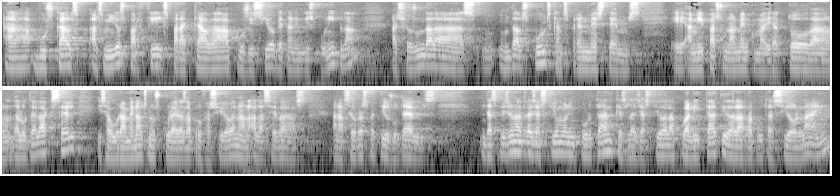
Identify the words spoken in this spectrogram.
a buscar els, els millors perfils per a cada posició que tenim disponible. Això és un, de les, un dels punts que ens pren més temps. Eh, a mi personalment com a director de, de l'hotel Axel i segurament als meus col·legues de professió en, a les seves, en els seus respectius hotels. Després hi ha una altra gestió molt important que és la gestió de la qualitat i de la reputació online,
